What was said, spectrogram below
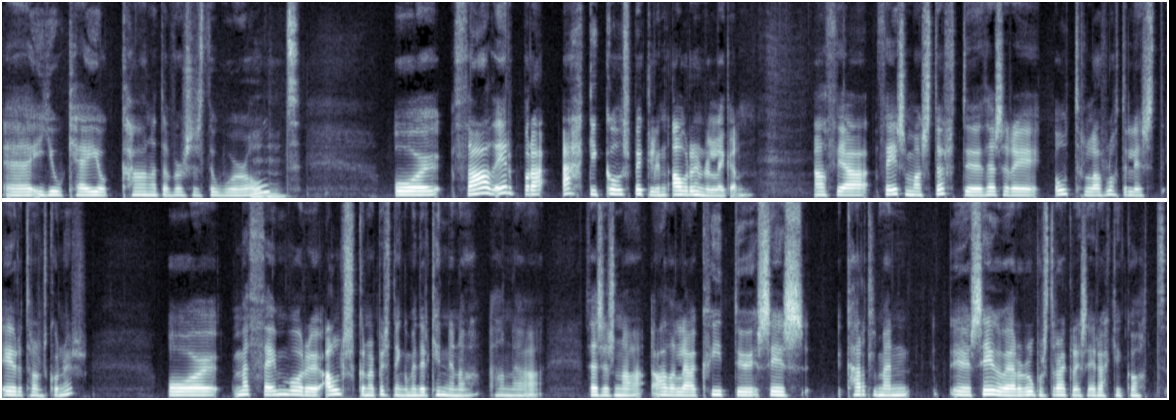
Uh, í UK og Canada vs. the World mm -hmm. og það er bara ekki góð speiklun á raunveruleikan af því að þeir sem að störtu þessari ótrúlega flottilist eru transkonur og með þeim voru alls konar byrtingum myndir kynjana þannig að þessi svona aðalega kvítu sís karlmenn uh, sigurverðar og rúbúrstrækleis eru ekki gott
